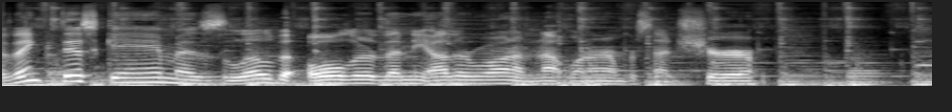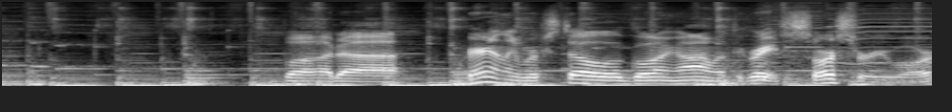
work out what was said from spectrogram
I think this game is a little bit older than the other one. I'm not 100% sure. But uh, apparently we're still going on with the Great Sorcery War.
